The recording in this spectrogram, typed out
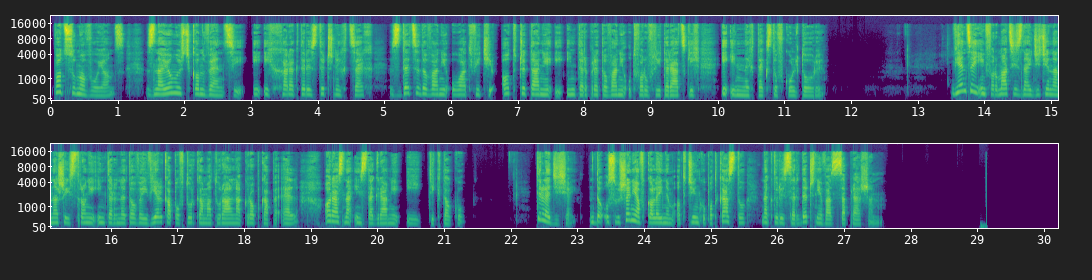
Podsumowując, znajomość konwencji i ich charakterystycznych cech zdecydowanie ułatwi Ci odczytanie i interpretowanie utworów literackich i innych tekstów kultury. Więcej informacji znajdziecie na naszej stronie internetowej wielkapowtórkamaturalna.pl oraz na Instagramie i TikToku. Tyle dzisiaj. Do usłyszenia w kolejnym odcinku podcastu, na który serdecznie Was zapraszam.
